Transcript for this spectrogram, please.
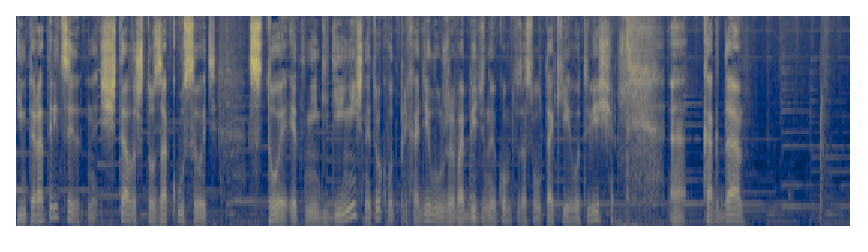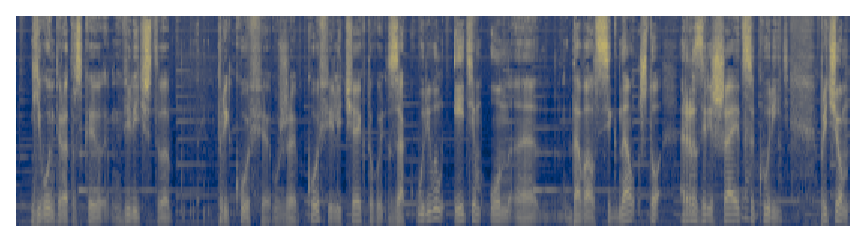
Императрица считала, что закусывать стоя это не гигиенично, и только вот приходила уже в обеденную комнату за стол. Такие вот вещи. Э, Когда его императорское величество при кофе, уже кофе или чай, кто закуривал, этим он давал сигнал, что разрешается Да. курить. Причем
